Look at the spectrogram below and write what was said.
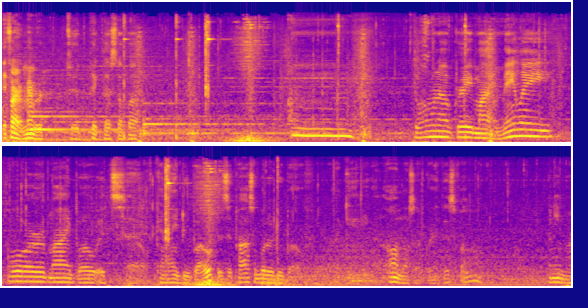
If I remember to pick that stuff up. Um, do I want to upgrade my melee or my bow itself? Can I do both? Is it possible to do both? I can't even almost upgrade this if I need my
